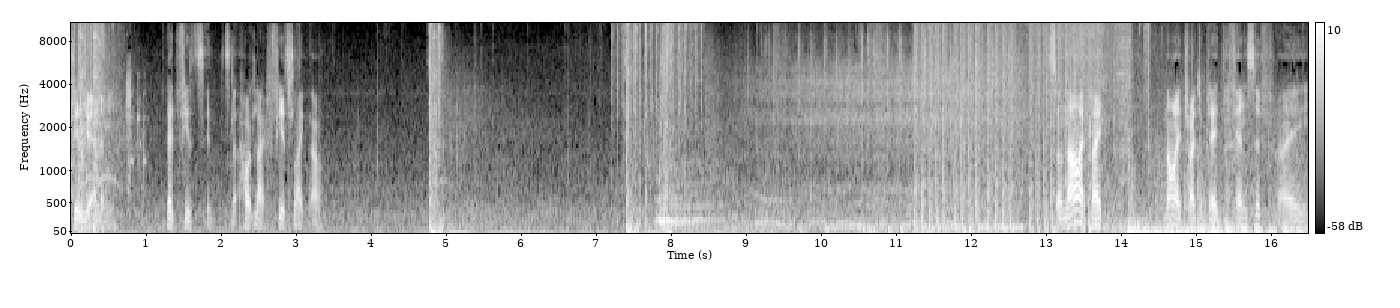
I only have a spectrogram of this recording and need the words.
kill your enemy. That feels it's how it like feels like now. So now I play. Now I try to play defensive. I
